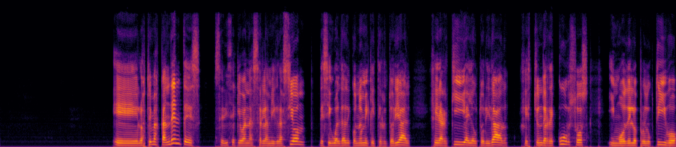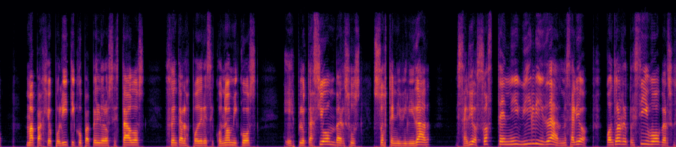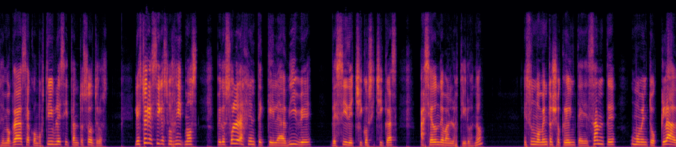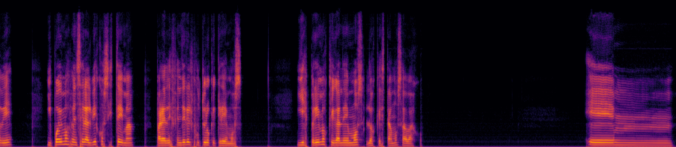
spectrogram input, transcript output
Eh, los temas candentes se dice que van a ser la migración, desigualdad económica y territorial, jerarquía y autoridad, gestión de recursos y modelo productivo, mapa geopolítico, papel de los estados frente a los poderes económicos, explotación versus sostenibilidad. Me salió sostenibilidad, me salió control represivo versus democracia, combustibles y tantos otros. La historia sigue sus ritmos, pero solo la gente que la vive decide, chicos y chicas, hacia dónde van los tiros, ¿no? Es un momento, yo creo, interesante, un momento clave, y podemos vencer al viejo sistema para defender el futuro que creemos. Y esperemos que ganemos los que estamos abajo. Em,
